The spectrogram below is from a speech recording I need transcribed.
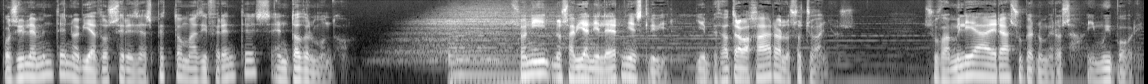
Posiblemente no había dos seres de aspecto más diferentes en todo el mundo. Sonny no sabía ni leer ni escribir y empezó a trabajar a los 8 años. Su familia era numerosa y muy pobre,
